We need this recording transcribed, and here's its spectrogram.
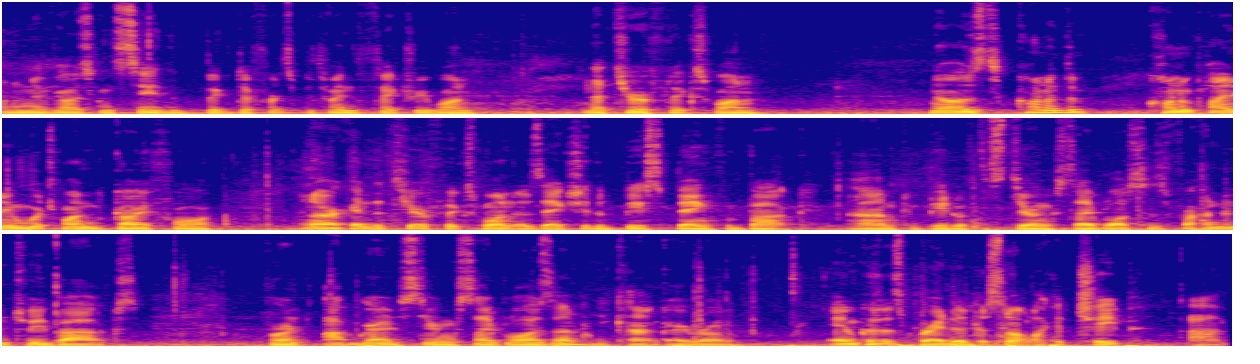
I don't know if you guys can see the big difference between the factory one and the TeraFlex one. Now I was kind of contemplating which one to go for and I reckon the TeraFlex one is actually the best bang for buck um, compared with the steering stabilizers. For 102 bucks for an upgraded steering stabilizer, you can't go wrong. And because it's branded, it's not like a cheap um,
